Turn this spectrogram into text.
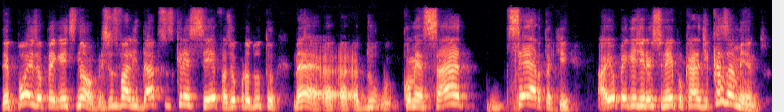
Depois eu peguei e disse: não, preciso validar, preciso crescer, fazer o produto, né, ah, ah, do- começar certo aqui. Aí eu peguei e direcionei para o cara de casamento.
